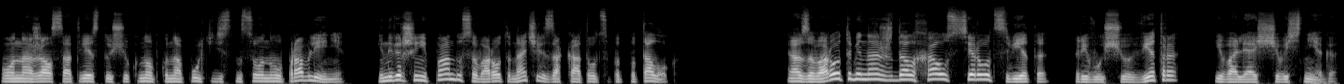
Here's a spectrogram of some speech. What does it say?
Он нажал соответствующую кнопку на пульте дистанционного управления, и на вершине пандуса ворота начали закатываться под потолок. А за воротами нас ждал хаос серого цвета, ревущего ветра и валящего снега.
